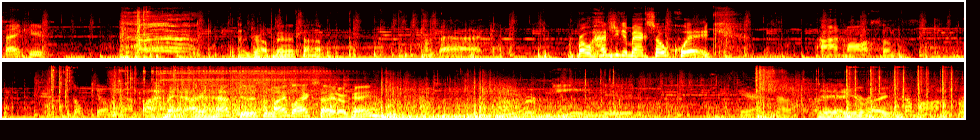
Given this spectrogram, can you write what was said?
Thank you. I'm gonna drop it in the top. I'm back. Bro, how'd you get back so quick? I'm awesome. Don't kill me. I'm. Ah, man, I have to. This is my black site, okay? You're mean, dude. You're no friend. Yeah, you're right. Come on, bro.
